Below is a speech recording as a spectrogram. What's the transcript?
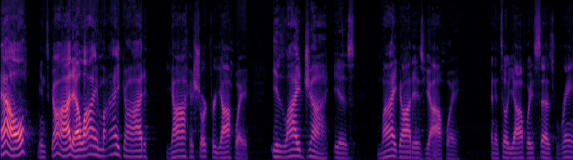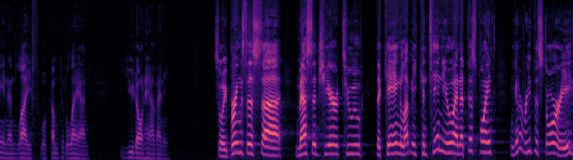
El means God, Eli, my God. Yah is short for Yahweh. Elijah is, my God is Yahweh. And until Yahweh says rain and life will come to the land, you don't have any. So he brings this uh, message here to the king. Let me continue. And at this point, I'm going to read the story,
